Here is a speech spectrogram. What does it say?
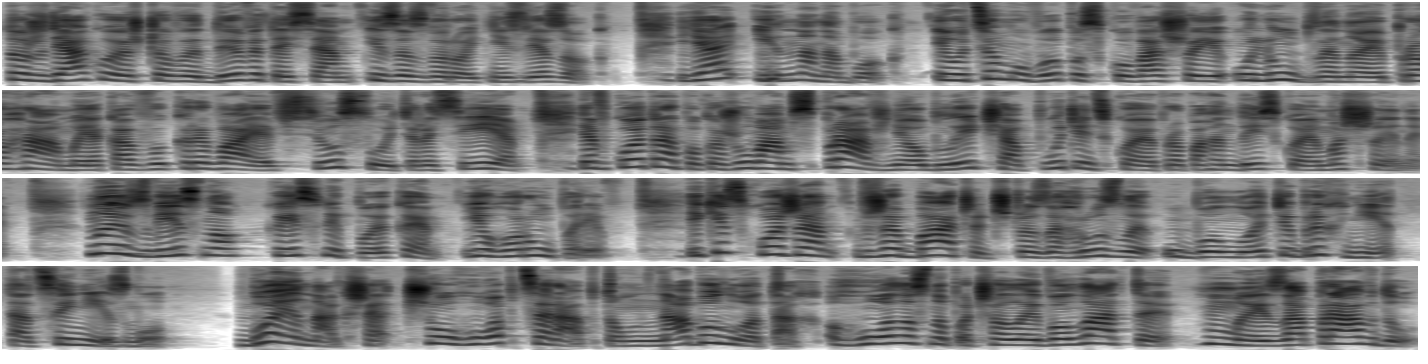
Тож дякую, що ви дивитеся і за зворотній зв'язок. Я Інна Набок, і у цьому випуску вашої улюбленої програми, яка викриває всю суть Росії, я вкотре покажу вам справжнє обличчя путінської пропагандистської машини. Ну і звісно, кислі пики його рупорів, які, схоже, вже бачать, що загрузли у болоті брехні та цинізму. Бо інакше, чого б це раптом на болотах голосно почали волати Ми за правду.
